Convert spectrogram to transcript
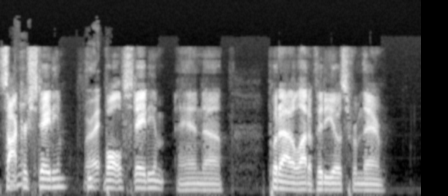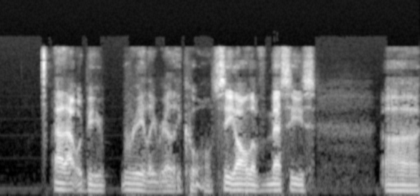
soccer stadium, Right. football stadium, and, uh, put out a lot of videos from there. Uh, that would be really, really cool. See all of Messi's uh,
